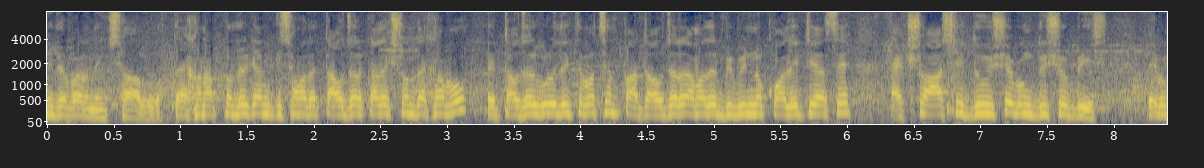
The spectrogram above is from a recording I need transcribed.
নিতে পারেন ইনশাআল্লাহ। তো এখন আপনাদেরকে আমি কিছু আমাদের ট্রাউজার কালেকশন দেখাবো। এই ট্রাউজারগুলো দেখতে পাচ্ছেন ট্রাউজারে আমাদের বিভিন্ন কোয়ালিটি আছে, একশো আশি, দুইশো এবং দুইশো বিশ এবং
